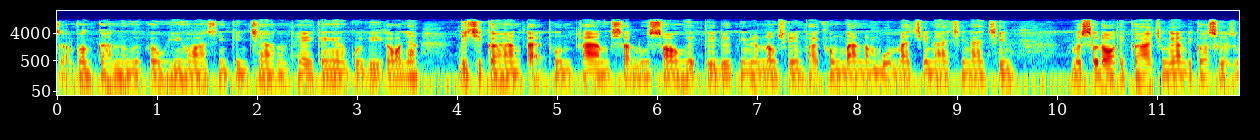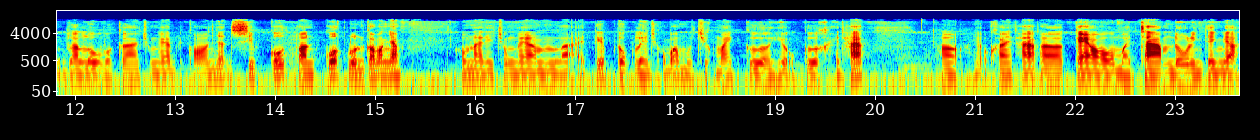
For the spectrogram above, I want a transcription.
Dạ vâng, cả nông ngư câu Hi Hòa xin kính chào toàn thể các anh em quý vị các bác nhé. Địa chỉ cửa hàng tại thôn 8, sát Bút So, huyện Tư Đức, tỉnh Đắk Nông, số điện thoại 0354392929. Và số đó thì cửa hàng chúng em thì có sử dụng Zalo và cửa hàng chúng em thì có nhận ship code toàn quốc luôn các bác nhé. Hôm nay thì chúng em lại tiếp tục lên cho các bác một chiếc máy cưa hiệu cưa khai thác. Đó, hiệu khai thác uh, keo mà chạm đồ linh tinh đấy ạ.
